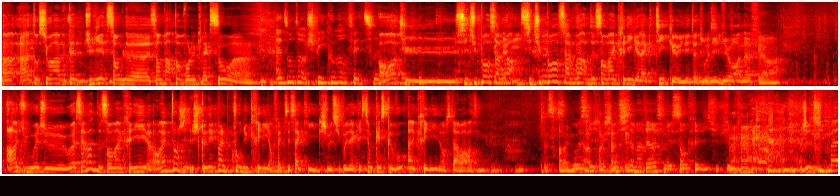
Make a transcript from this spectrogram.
Ah, attention, ah, peut-être Juliette semble, euh, semble partant pour le klaxon. euh. Attends, attends, je paye comment en fait Oh, tu, si tu penses avoir, si tu penses avoir 220 crédits galactiques, euh, il est à toi. Il est dur en affaires. hein. Ah, je, ouais, je, ouais, ça va, 220 crédits. En même temps, je, je connais pas le cours du crédit en fait. C'est ça qui, que je me suis posé la question. Qu'est-ce que vaut un crédit dans Star Wars? Ce sera Moi aussi, un moi prochain aussi, ça m'intéresse, mais sans crédit suffit. Je ne suis pas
